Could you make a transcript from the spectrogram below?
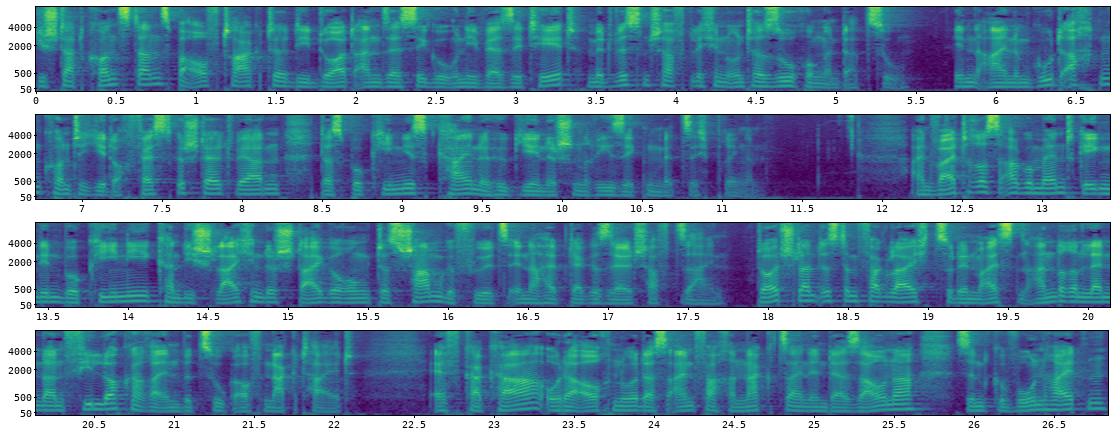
Die Stadt Konstanz beauftragte die dort ansässige Universität mit wissenschaftlichen Untersuchungen dazu. In einem Gutachten konnte jedoch festgestellt werden, dass Burkinis keine hygienischen Risiken mit sich bringen ein weiteres Argument gegen den Burkini kann die schleichende Steigerung des Schamgefühls innerhalb der Gesellschaft sein. Deutschland ist im Vergleich zu den meisten anderen Ländern viel lockerer in Bezug auf Nacktheit. FKK oder auch nur das einfache Nacktsein in der Sauna sind Gewohnheiten,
